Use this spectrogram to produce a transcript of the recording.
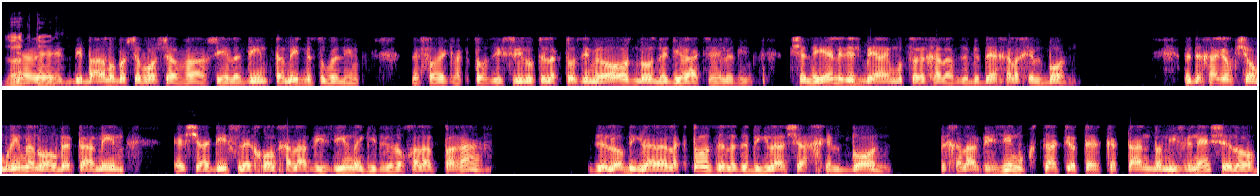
לא לקטוז. דיברנו בשבוע שעבר שילדים תמיד מסוגלים לפרק לקטוז. אי סבילות ללקטוז היא מאוד מאוד נדירה אצל ילדים. כשלילד יש בעיה עם מוצרי חלב, זה בדרך כלל החלבון. ודרך אגב, כשאומרים לנו הרבה פעמים אה, שעדיף לאכול חלב עיזים נגיד ולא חלב פרה, זה לא בגלל הלקטוז, אלא זה בגלל שהחלבון בחלב עיזים הוא קצת יותר קטן במבנה שלו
